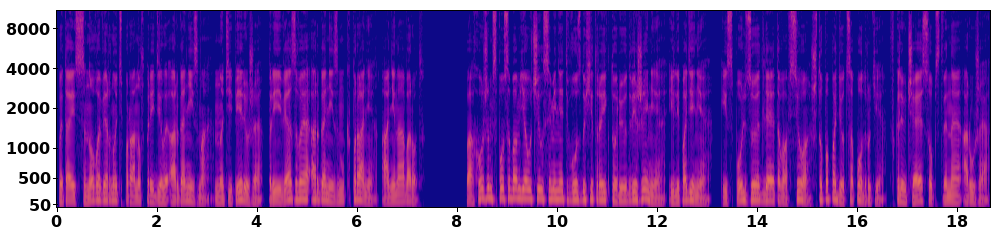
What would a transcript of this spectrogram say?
пытаясь снова вернуть прану в пределы организма, но теперь уже привязывая организм к пране, а не наоборот. Похожим способом я учился менять в воздухе траекторию движения или падения, используя для этого все, что попадется под руки, включая собственное оружие.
